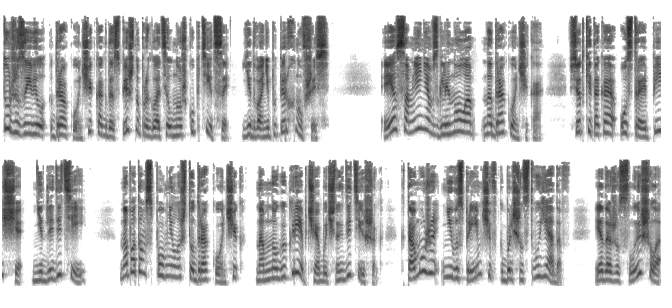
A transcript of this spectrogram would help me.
Тут же заявил дракончик, когда спешно проглотил ножку птицы, едва не поперхнувшись. Я с сомнением взглянула на дракончика. Все-таки такая острая пища не для детей. Но потом вспомнила, что дракончик намного крепче обычных детишек, к тому же невосприимчив к большинству ядов. Я даже слышала,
